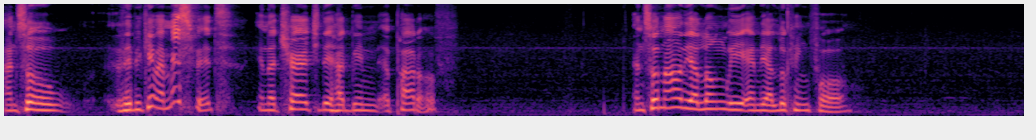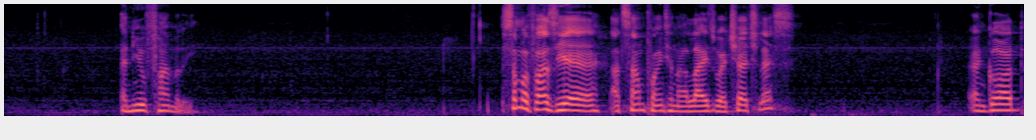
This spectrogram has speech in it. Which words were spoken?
And so they became a misfit in the church they had been a part of. And so now they are lonely and they are looking for a new family. Some of us here at some point in our lives were churchless. And God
